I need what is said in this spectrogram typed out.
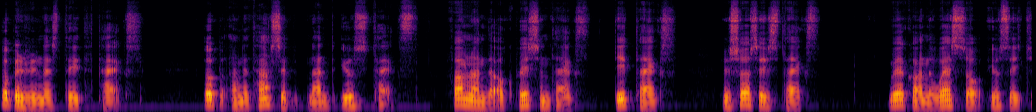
urban real estate tax, urban and township land use tax, farmland occupation tax, deed tax, resources tax, vehicle and vessel usage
